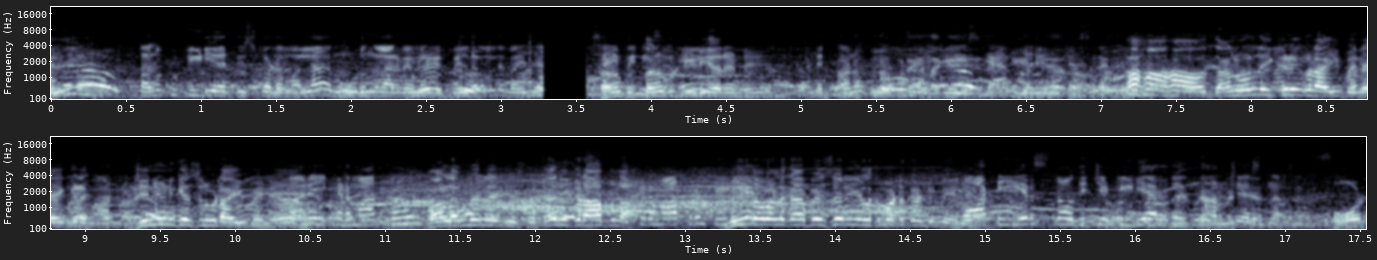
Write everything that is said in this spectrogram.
ఇది తణుకు టీడీఆర్ తీసుకోవడం వల్ల మూడు వందల అరవై మంది బిల్డర్లు వైజాగ్ తణుకు టీడీఆర్ అండి. దానివల్ల ఇక్కడే కూడా ఆగిపోయినాయి ఇక్కడ. జెన్యున్ కేసులు కూడా మాత్రం వాళ్ళ ఎమ్మెల్యే చేస్తారు కానీ ఇక్కడ ఆపలా. మిగతా వాళ్ళకి ఆపేసారు వీళ్ళకి మటు continue four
